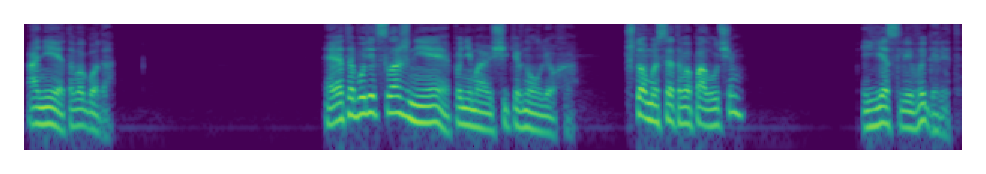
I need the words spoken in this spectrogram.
а не этого года. «Это будет сложнее», — понимающе кивнул Леха. «Что мы с этого получим?» «Если выгорит,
